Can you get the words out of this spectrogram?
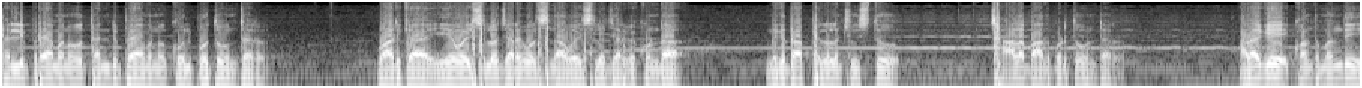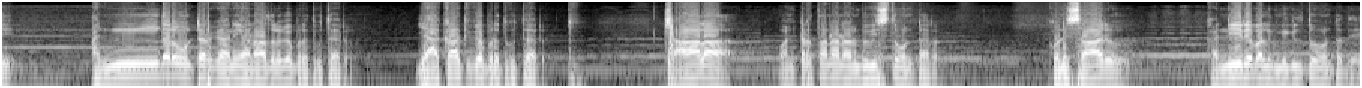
తల్లి ప్రేమను తండ్రి ప్రేమను కోల్పోతూ ఉంటారు. వారికి ఆ ఏ వయసులో జరగవలసింది ఆ వయసులో జరగకుండా మిగతా పిల్లలను చూస్తూ చాలా బాధపడుతూ ఉంటారు. అలాగే కొంతమంది అందరూ ఉంటారు కానీ అనాథులుగా బ్రతుకుతారు. ఏకాకిగా బ్రతుకుతారు. చాలా ఒంటరితనాన్ని అనుభవిస్తూ ఉంటారు. కొన్నిసార్లు కన్నీరే వాళ్ళకి మిగులుతూ ఉంటుంది.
